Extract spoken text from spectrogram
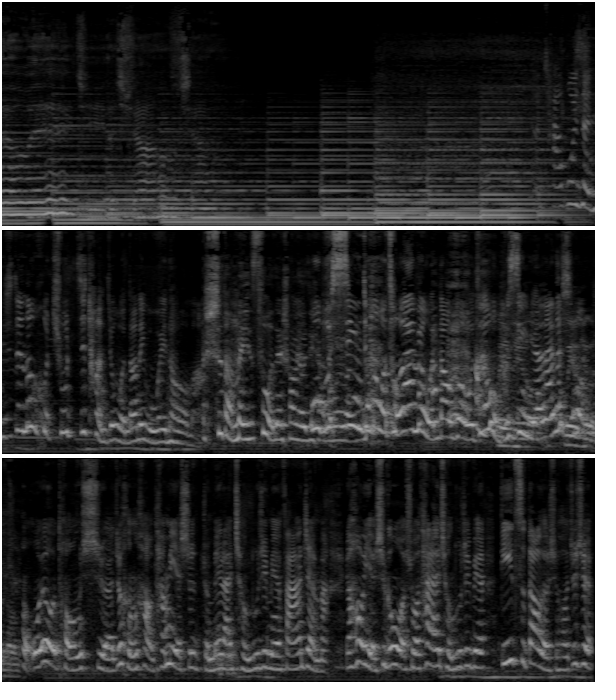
料未及的小巷。你是真的会出机场你就闻到那股味道了吗？是的，每一次我在双流机场，我不信，真的，我从来没有闻到过。我觉得 我不信，原来的时候我有同学就很好，他们也是准备来成都这边发展嘛，然后也是跟我说，他来成都这边第一次到的时候，就是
